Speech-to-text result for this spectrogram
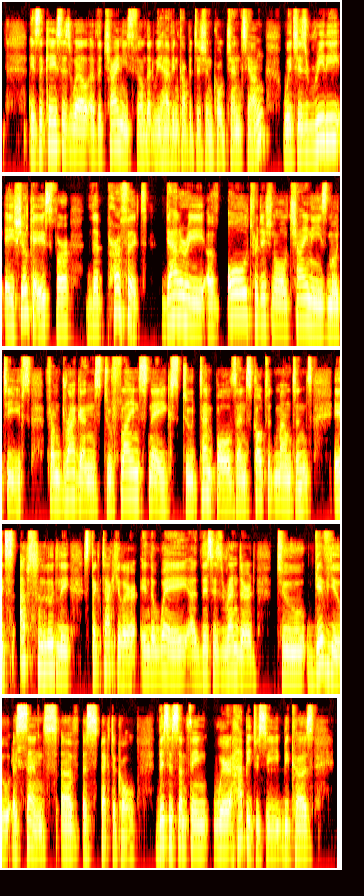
It's the case as well of the Chinese film that we have in competition called Chen Qiang, which is really a showcase for the perfect gallery of all traditional Chinese motifs, from dragons to flying snakes to temples and sculpted mountains. It's absolutely spectacular in the way uh, this is rendered to give you a sense of a spectacle. This is something we're happy to see because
